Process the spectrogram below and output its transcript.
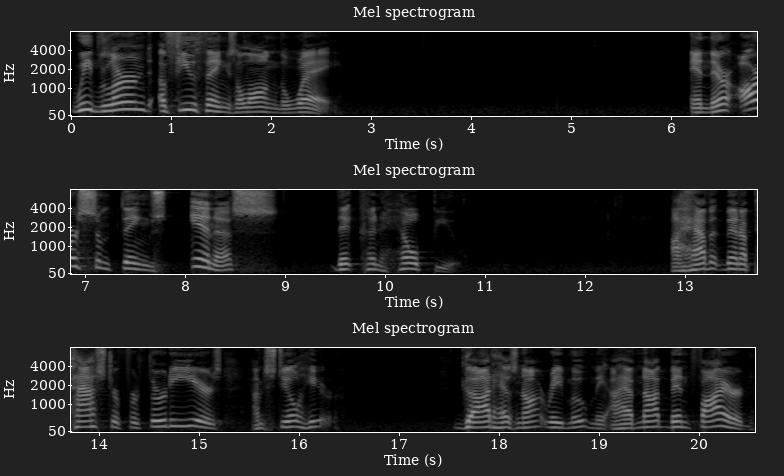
We've learned a few things along the way. And there are some things in us that can help you. I haven't been a pastor for 30 years. I'm still here. God has not removed me. I have not been fired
